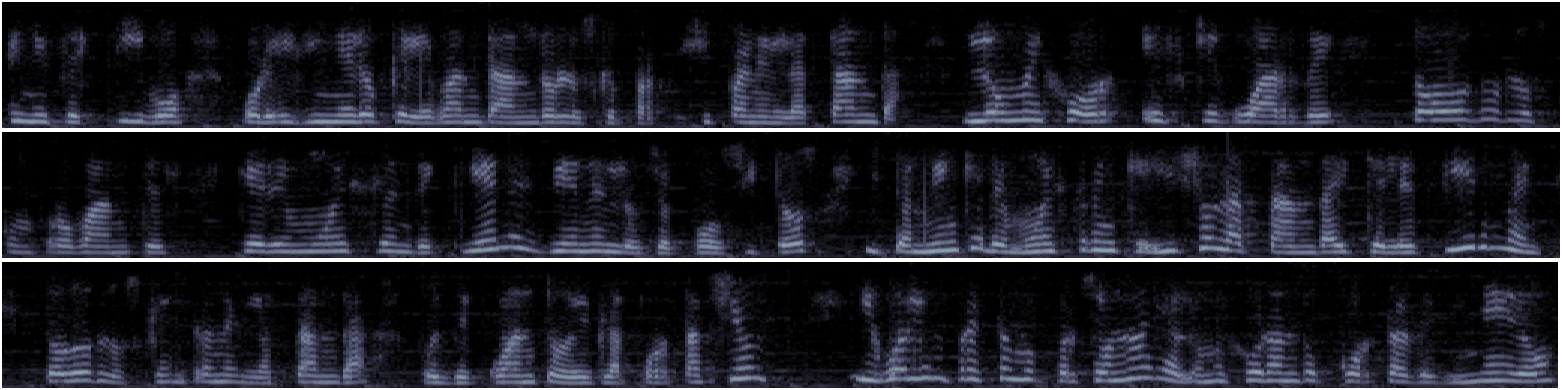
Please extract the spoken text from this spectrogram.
en efectivo por el dinero que le van dando los que participan en la tanda lo mejor es que guarde todos los comprobantes que demuestren de quiénes vienen los depósitos y también que demuestren que hizo la tanda y que le firmen todos los que entran en la tanda, pues de cuánto es la aportación. Igual un préstamo personal, a lo mejor ando corta de dinero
